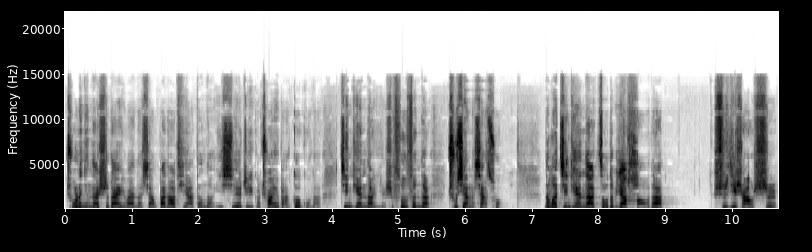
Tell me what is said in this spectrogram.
除了宁德时代以外呢，像半导体啊等等一些这个创业板个股呢，今天呢也是纷纷的出现了下挫。那么今天呢走的比较好的，实际上是。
